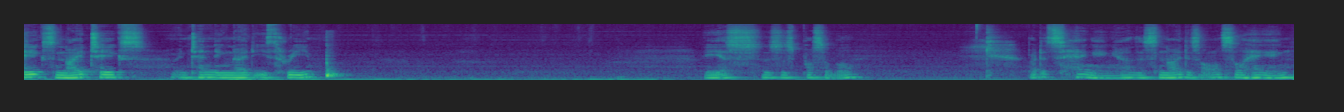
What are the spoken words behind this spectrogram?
Takes, knight takes, intending knight e3. Yes, this is possible. But it's hanging, yeah? This knight is also hanging.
